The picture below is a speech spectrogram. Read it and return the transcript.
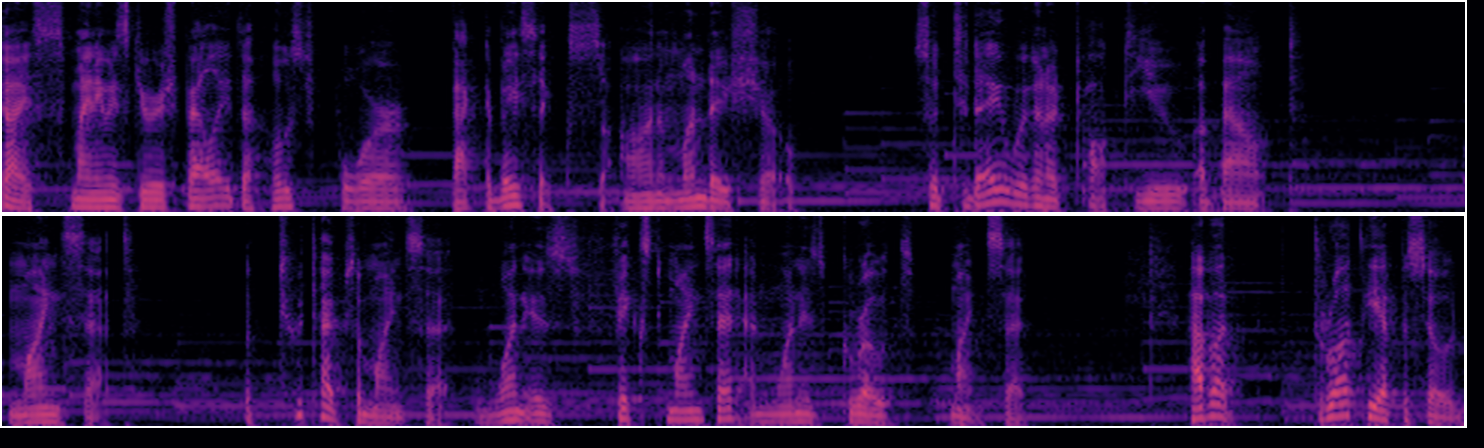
guys, my name is Girish Bali, the host for Back to Basics on a Monday show. So today we're going to talk to you about mindset. But two types of mindset. One is fixed mindset and one is growth mindset. How about throughout the episode,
